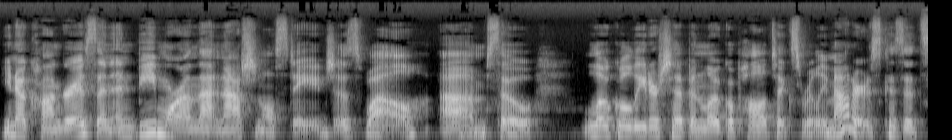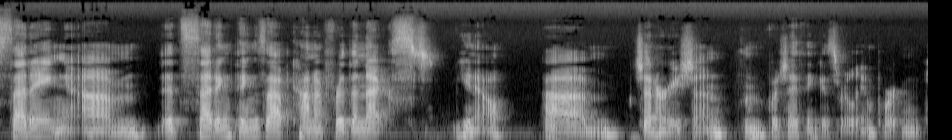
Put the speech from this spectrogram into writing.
you know, Congress and, and be more on that national stage as well. Um, so local leadership and local politics really matters because it's setting um, it's setting things up kind of for the next you know um, generation, which I think is really important.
